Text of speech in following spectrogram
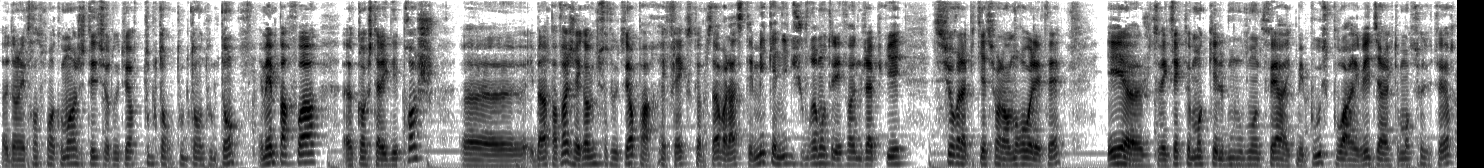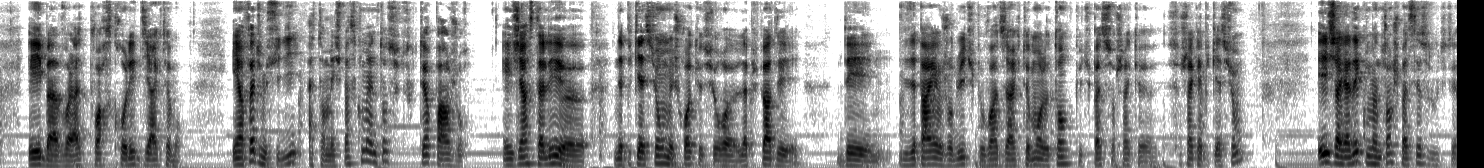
dans les transports en commun, j'étais sur Twitter tout le temps, tout le temps, tout le temps. Et même parfois, quand j'étais avec des proches, et ben parfois j'allais quand même sur Twitter par réflexe comme ça, voilà, c'était mécanique, j'ouvrais mon téléphone, j'appuyais sur l'application à l'endroit où elle était et je savais exactement quel mouvement de faire avec mes pouces pour arriver directement sur Twitter et bah voilà pouvoir scroller directement. Et en fait je me suis dit attends mais je passe combien de temps sur Twitter par jour? Et j'ai installé euh, une application, mais je crois que sur euh, la plupart des, des, appareils aujourd'hui, tu peux voir directement le temps que tu passes sur chaque, euh, sur chaque application. Et j'ai regardé combien de temps je passais sur Twitter.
